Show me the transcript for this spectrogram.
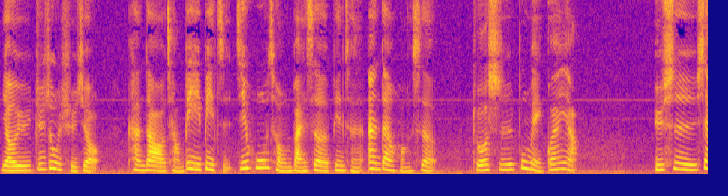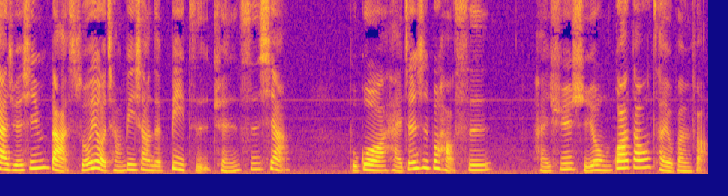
由于居住许久。看到墙壁壁纸几乎从白色变成暗淡黄色，着实不美观呀。于是下决心把所有墙壁上的壁纸全撕下。不过还真是不好撕，还需使用刮刀才有办法。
